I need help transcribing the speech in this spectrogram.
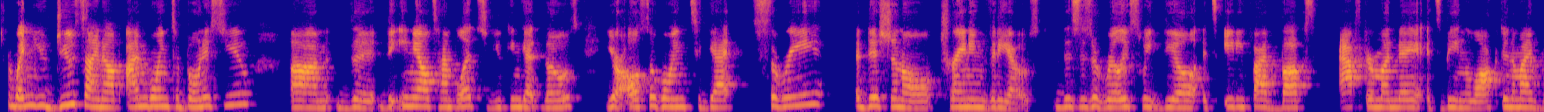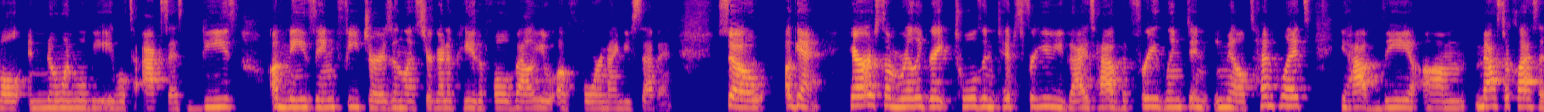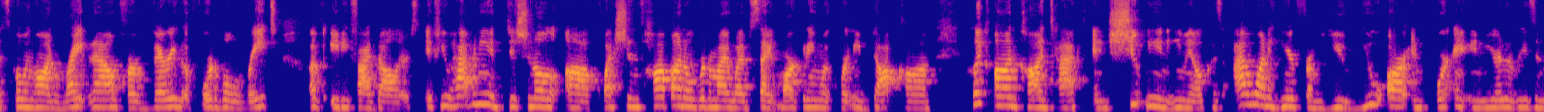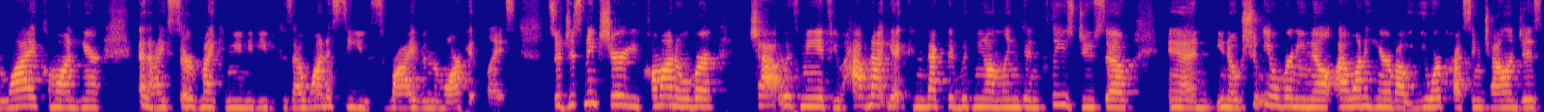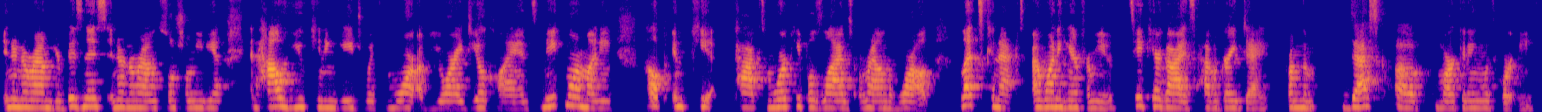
When you do sign up, I'm going to bonus you um, the the email templates you can get those. You're also going to get three additional training videos. This is a really sweet deal. It's 85 bucks. After monday it's being locked into my vault and no one will be able to access these amazing features unless you're going to pay the full value of 497 so again here are some really great tools and tips for you. You guys have the free LinkedIn email templates. You have the um, masterclass that's going on right now for a very affordable rate of $85. If you have any additional uh, questions, hop on over to my website, marketingwithcourtney.com. Click on contact and shoot me an email because I want to hear from you. You are important and you're the reason why I come on here and I serve my community because I want to see you thrive in the marketplace. So just make sure you come on over chat with me. If you have not yet connected with me on LinkedIn, please do so and, you know, shoot me over an email. I want to hear about your pressing challenges in and around your business, in and around social media and how you can engage with more of your ideal clients, make more money, help impact more people's lives around the world. Let's connect. I want to hear from you. Take care guys. Have a great day from the desk of Marketing with Courtney.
